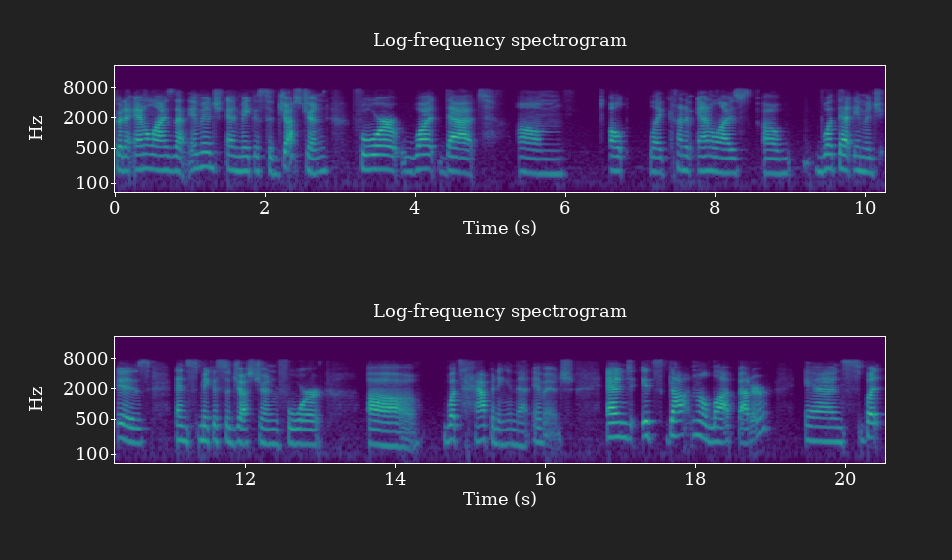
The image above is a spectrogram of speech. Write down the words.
going to analyze that image and make a suggestion for what that um, alt, like kind of analyze uh, what that image is and make a suggestion for uh, what's happening in that image. And it's gotten a lot better. And but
